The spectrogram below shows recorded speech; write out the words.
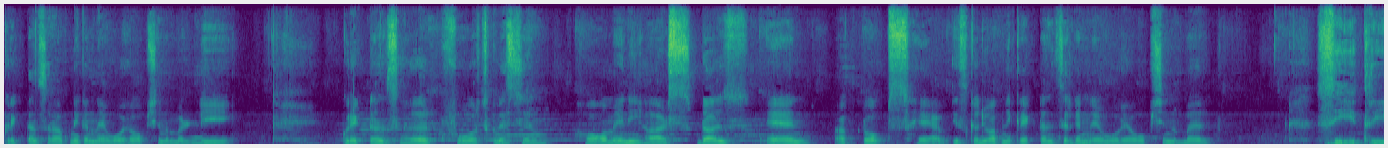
کریکٹ آنسر آپ نے کرنا ہے، وہ ہے option number D. Correct answer. Fourth question how many hearts does an octopus ہے۔ اس کا جو آپ نے کریکٹ آنسر کرنا ہے وہ ہے option number C three.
